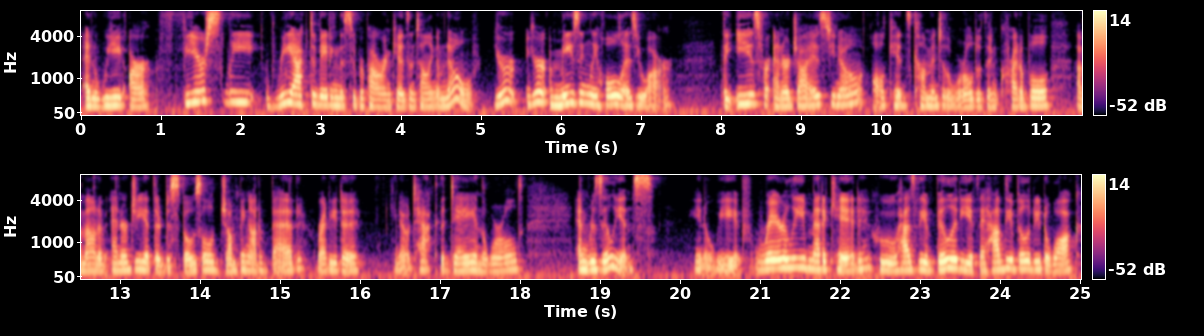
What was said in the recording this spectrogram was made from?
And we are fiercely reactivating the superpower in kids and telling them, no, you're you're amazingly whole as you are. The E is for energized, you know. All kids come into the world with incredible amount of energy at their disposal, jumping out of bed, ready to, you know, attack the day and the world and resilience. You know, we've rarely met a kid who has the ability, if they have the ability to walk,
